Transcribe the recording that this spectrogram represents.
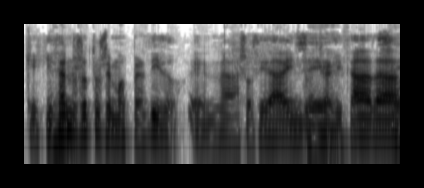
que quizás nosotros hemos perdido en la sociedad industrializada,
